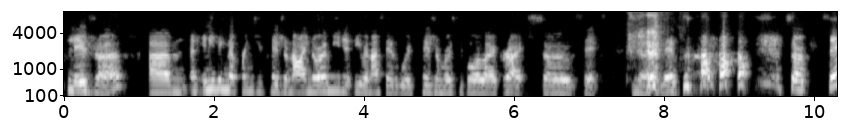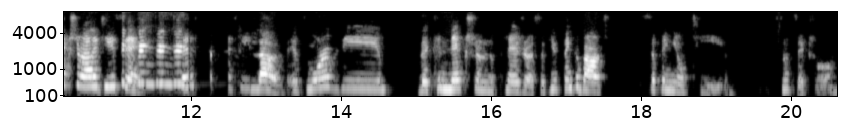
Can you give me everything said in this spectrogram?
pleasure um, and anything that brings you pleasure. Now, I know immediately when I say the word pleasure, most people are like, right, so sex. No, let's. so sexuality, sex, bing, bing, bing, sensuality, love. It's more of the the connection, the pleasure. So if you think about sipping your tea, it's not sexual,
